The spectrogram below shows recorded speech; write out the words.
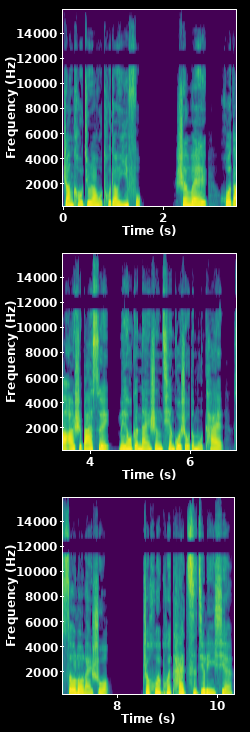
张口就让我脱掉衣服。身为活到二十八岁没有跟男生牵过手的母胎 solo 来说，这会不会太刺激了一些？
